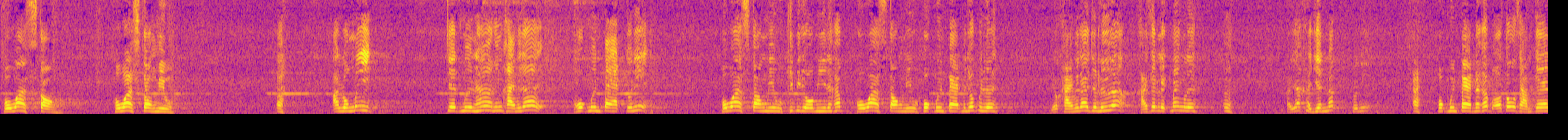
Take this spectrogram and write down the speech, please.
เพราะว่าสตอง เพราะว่าสตองมิลอะอะลงมาอีกเจ็ดหมื่นห้ายังขายไม่ได้หกหมื่นแปดตัวนี้ เพราะว่าสตองมิลคลิปวิดีโอมีนะครับ เพราะว่าสตองมิลหกหมื่นแปดมายกไปเลย เดี๋ยวขายไม่ได้จะเลื้อขายเส้นเหล็กแม่งเลย เออขายยากขายเย็นนักตัวนี้ อะหกหมื่นแปดนะครับ ออโต้สามแกน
